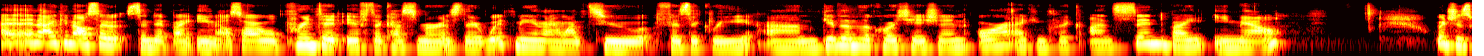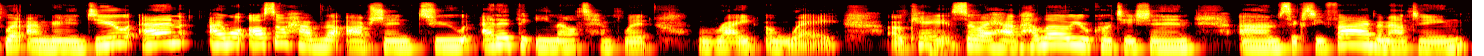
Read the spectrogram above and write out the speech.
and I can also send it by email. So I will print it if the customer is there with me and I want to physically um, give them the quotation, or I can click on send by email, which is what I'm going to do. And I will also have the option to edit the email template right away. Okay, so I have hello, your quotation um, 65 amounting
